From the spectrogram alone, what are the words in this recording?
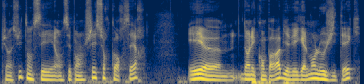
Puis ensuite, on s'est on s'est penché sur Corsair. Et euh, dans les comparables, il y avait également Logitech.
